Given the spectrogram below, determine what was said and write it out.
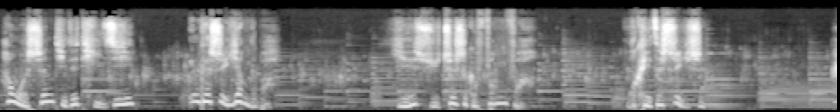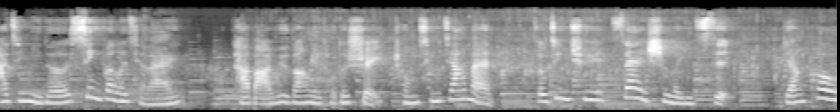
和我身体的体积应该是一样的吧？也许这是个方法，我可以再试一试。阿基米德兴奋了起来，他把浴缸里头的水重新加满，走进去再试了一次，然后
